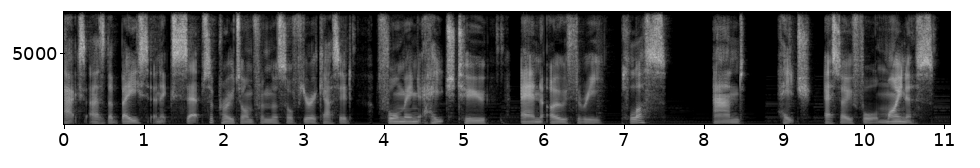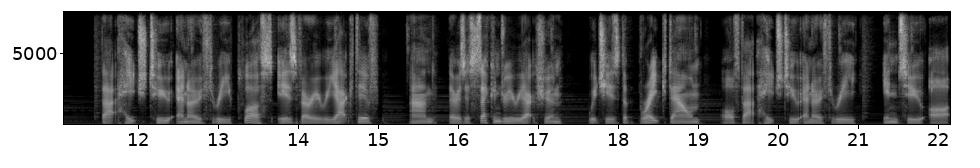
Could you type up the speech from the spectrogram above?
acts as the base and accepts a proton from the sulfuric acid, forming H2NO3 plus and HSO4 minus. That H2NO3 plus is very reactive, and there is a secondary reaction, which is the breakdown of that H2NO3 into our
